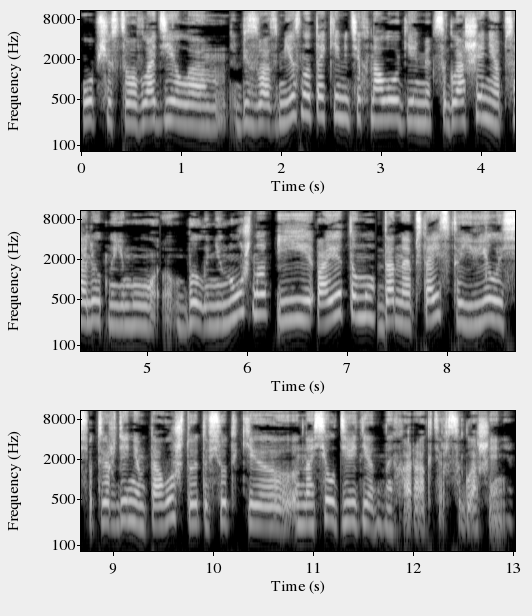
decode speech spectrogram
общество владело безвозмездно такими технологиями, соглашение абсолютно ему было не нужно, и поэтому данное обстоятельство явилось подтверждением того, что это все-таки носил дивидендный характер соглашения.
